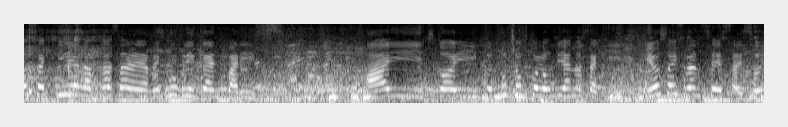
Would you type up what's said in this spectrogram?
aquí en la Plaza de la República en París. Ahí estoy con muchos colombianos aquí. Yo soy francesa, soy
